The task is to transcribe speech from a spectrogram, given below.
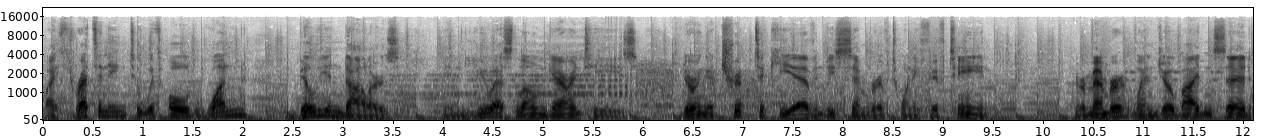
by threatening to withhold $1 billion in U.S. loan guarantees during a trip to Kiev in December of 2015. Remember when Joe Biden said,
